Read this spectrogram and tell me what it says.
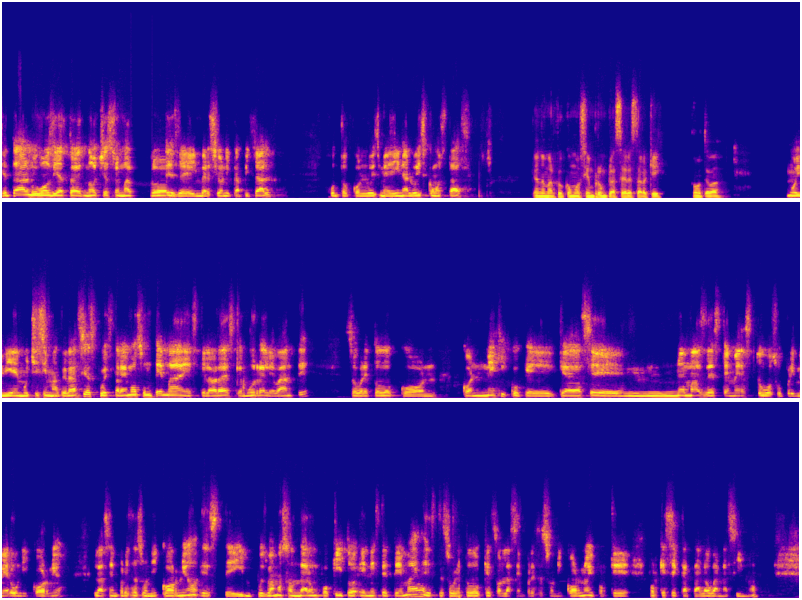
¿Qué tal? Muy buenos días, tardes, noches. Soy Marco de Inversión y Capital, junto con Luis Medina. Luis, ¿cómo estás? ¿Qué onda, Marco? Como siempre, un placer estar aquí. ¿Cómo te va? Muy bien, muchísimas gracias. Pues traemos un tema, este, la verdad es que muy relevante, sobre todo con, con México, que, que hace no más de este mes tuvo su primer unicornio las empresas unicornio, este, y pues vamos a ahondar un poquito en este tema, este, sobre todo qué son las empresas unicornio y por qué, por qué se catalogan así, ¿no?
